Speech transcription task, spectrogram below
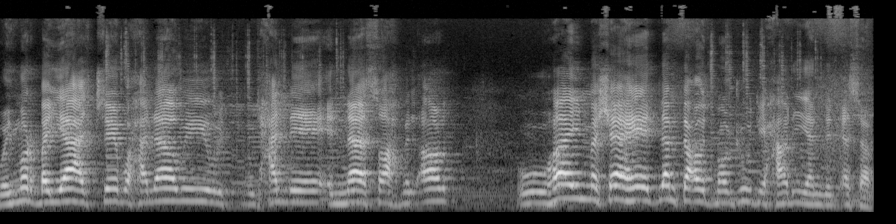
ويمر بياع كسيب وحلاوي ويحلي الناس صاحب الأرض. وهاي المشاهد لم تعد موجودة حاليا للأسف.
